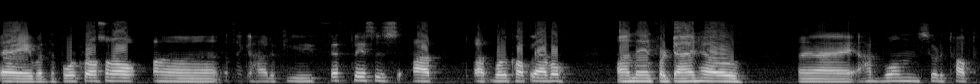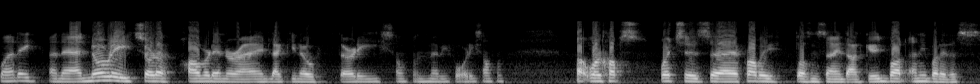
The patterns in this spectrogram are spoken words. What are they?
uh, with the four cross and all. Uh, I think I had a few fifth places at, at World Cup level, and then for downhill, uh, I had one sort of top twenty, and then normally sort of hovered in around like you know thirty something, maybe forty something at World Cups, which is uh, probably doesn't sound that good, but anybody that's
